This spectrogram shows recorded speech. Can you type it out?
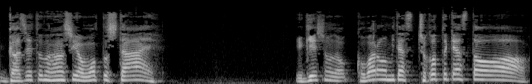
ガジェットの話がもっとしたい。ゆきえしょうの小腹を満たすちょこっとキャスト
